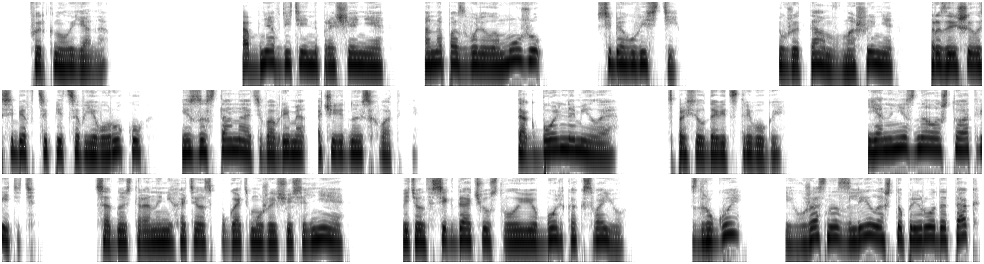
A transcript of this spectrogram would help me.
— фыркнула Яна. Обняв детей на прощание, она позволила мужу себя увести. И уже там, в машине, разрешила себе вцепиться в его руку и застонать во время очередной схватки. «Так больно, милая?» — спросил Давид с тревогой. Яна не знала, что ответить. С одной стороны, не хотелось пугать мужа еще сильнее, ведь он всегда чувствовал ее боль как свою. С другой, и ужасно злило, что природа так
